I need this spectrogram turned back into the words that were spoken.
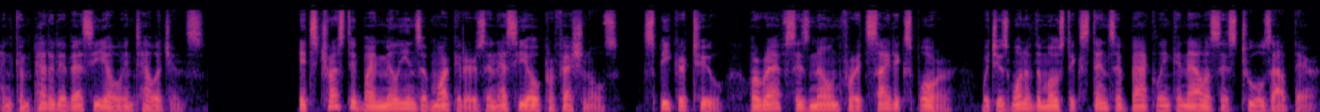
and competitive SEO intelligence. It's trusted by millions of marketers and SEO professionals. Speaker 2, Ahrefs is known for its Site Explorer, which is one of the most extensive backlink analysis tools out there.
